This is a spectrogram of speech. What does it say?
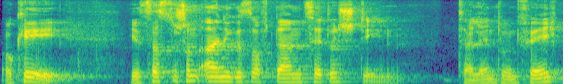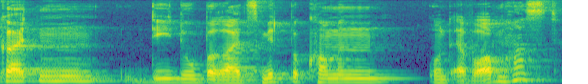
Okay, jetzt hast du schon einiges auf deinem Zettel stehen. Talente und Fähigkeiten, die du bereits mitbekommen und erworben hast.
